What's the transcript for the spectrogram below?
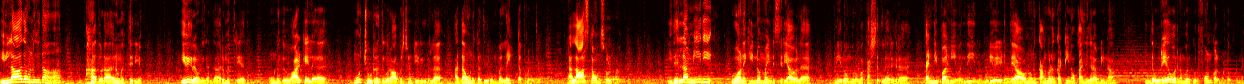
இல்லாதவனுக்கு தான் அதோட அருமை தெரியும். இருக்கிறவனுக்கு அந்த அருமை தெரியாது. உனக்கு வாழ்க்கையில் மூச்சு விடுறதுக்கு ஒரு ஆப்பர்ச்சுனிட்டி இருக்குதுல்ல அதான் உனக்கு அது ரொம்ப லைட்டாக படுது. நான் லாஸ்ட்டாக ஒன்று சொல்கிறேன் இதெல்லாம் மீறி ஓ உனக்கு இன்னும் மைண்டு சரியாகலை நீ ரொம்ப ரொம்ப கஷ்டத்தில் இருக்கிற. கண்டிப்பாக நீ வந்து இந்த முடிவை எடுத்தே ஆகணும்னு கங்கணம் கட்டின்னு உட்காந்துக்கிற அப்படின்னா இந்த ஒரே ஒரு நம்பருக்கு ஒரு ஃபோன் கால் மட்டும் பண்ணு.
